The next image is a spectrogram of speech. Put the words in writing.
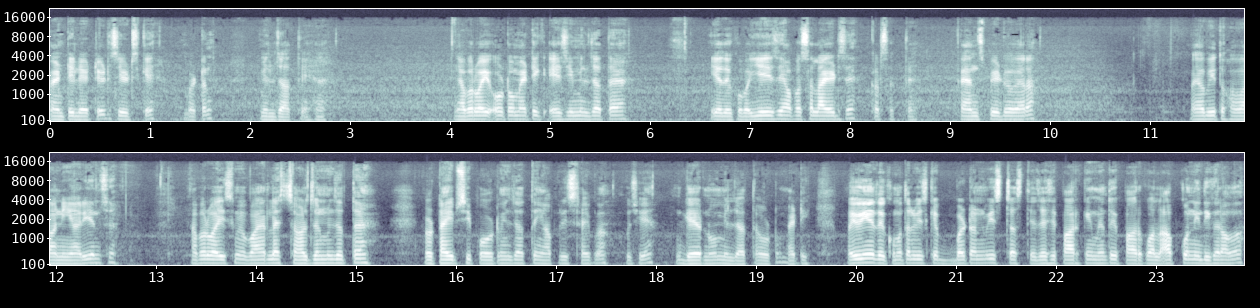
वेंटिलेटेड सीट्स के बटन मिल जाते हैं। यहाँ पर भाई ऑटोमेटिक एसी मिल जाता है। ये देखो भाई, ये इसे यहाँ पर स्लाइड से कर सकते हैं। फ़ैन स्पीड वगैरह। भाई अभी तो हवा नहीं आ रही इनसे। यहाँ पर भाई इसमें वायरलेस चार्जर मिल जाता है। और टाइप सी पोर्ट मिल जाता है यहाँ पर इस टाइप का। कुछ ये गेयर नो मिल जाता है ऑटोमेटिक भाई, ये देखो मतलब इसके बटन भी चस्ते हैं, जैसे पार्किंग में तो ये पार्क वाला आपको नहीं दिख रहा होगा।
